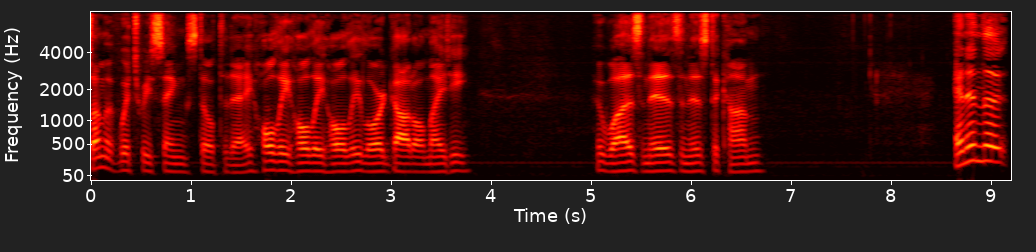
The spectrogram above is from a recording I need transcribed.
some of which we sing still today Holy, holy, holy, Lord God Almighty, who was and is and is to come. And in the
